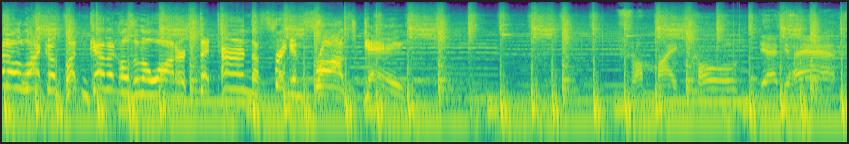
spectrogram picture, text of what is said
I don't like them putting chemicals in the water that turn the friggin' frogs gay. From my cold, dead hand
